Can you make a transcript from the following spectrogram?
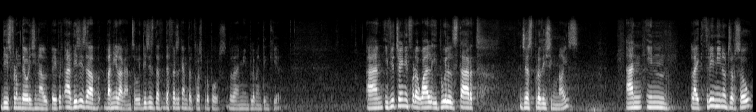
this from the original paper. Ah, this is a vanilla GAN, so this is the, the first GAN that was proposed that I'm implementing here. And if you train it for a while, it will start just producing noise. And in like three minutes or so,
